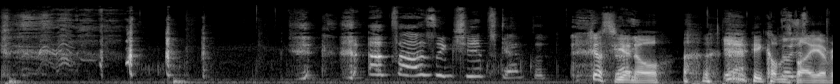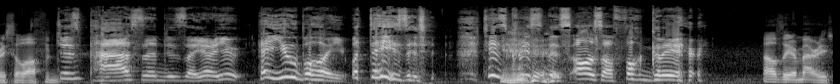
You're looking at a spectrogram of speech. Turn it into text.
A passing ship's captain. Just you know, Yeah. he comes No, by every so often. Just passing, just like, are you? Hey, you boy, what day is it? Tis Christmas. also, fucking come here. Also, you're married.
